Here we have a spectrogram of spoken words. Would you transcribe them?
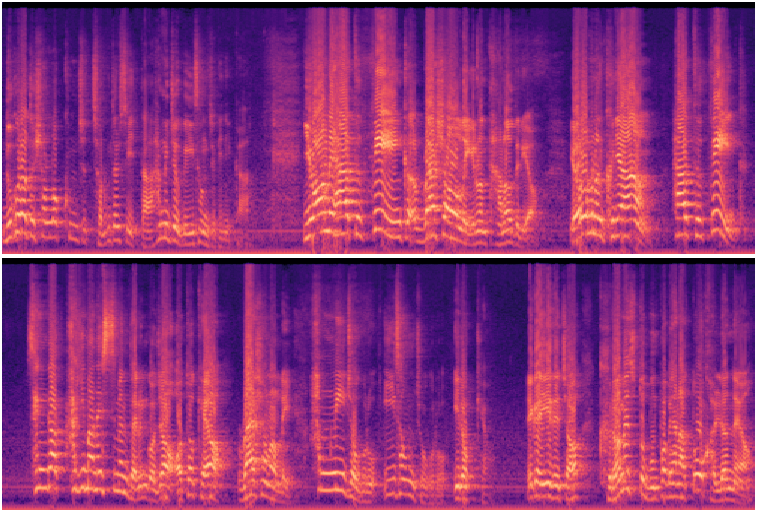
누구라도 셜록 홈즈처럼 될 수 있다. 합리적 이성적이니까. You only have to think rationally 이런 단어들이요. 여러분은 그냥 have to think 생각하기만 했으면 되는 거죠. 어떻게요? rationally 합리적으로 이성적으로 이렇게요. 그러니까 이게 됐죠? 그러면서 또 문법이 하나 또 걸렸네요.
